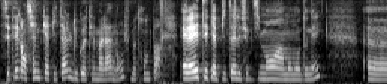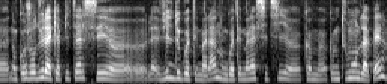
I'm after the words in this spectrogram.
C'était l'ancienne capitale du Guatemala, non? Je me trompe pas? Elle a été capitale effectivement à un moment donné. Euh, donc aujourd'hui, la capitale, c'est euh, la ville de Guatemala, donc Guatemala City, euh, comme, comme tout le monde l'appelle,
